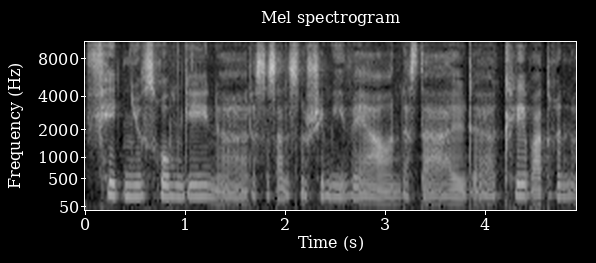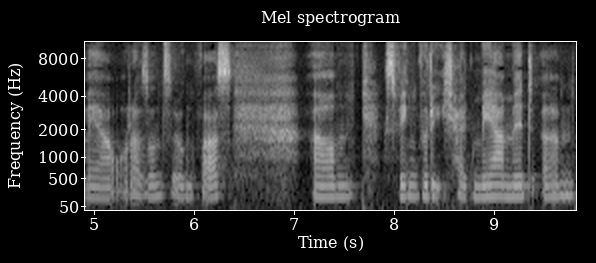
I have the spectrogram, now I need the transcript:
Fake News rumgehen, äh, dass das alles nur Chemie wäre und dass da halt äh, Kleber drin wäre oder sonst irgendwas. Ähm, deswegen würde ich halt mehr mit ähm,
